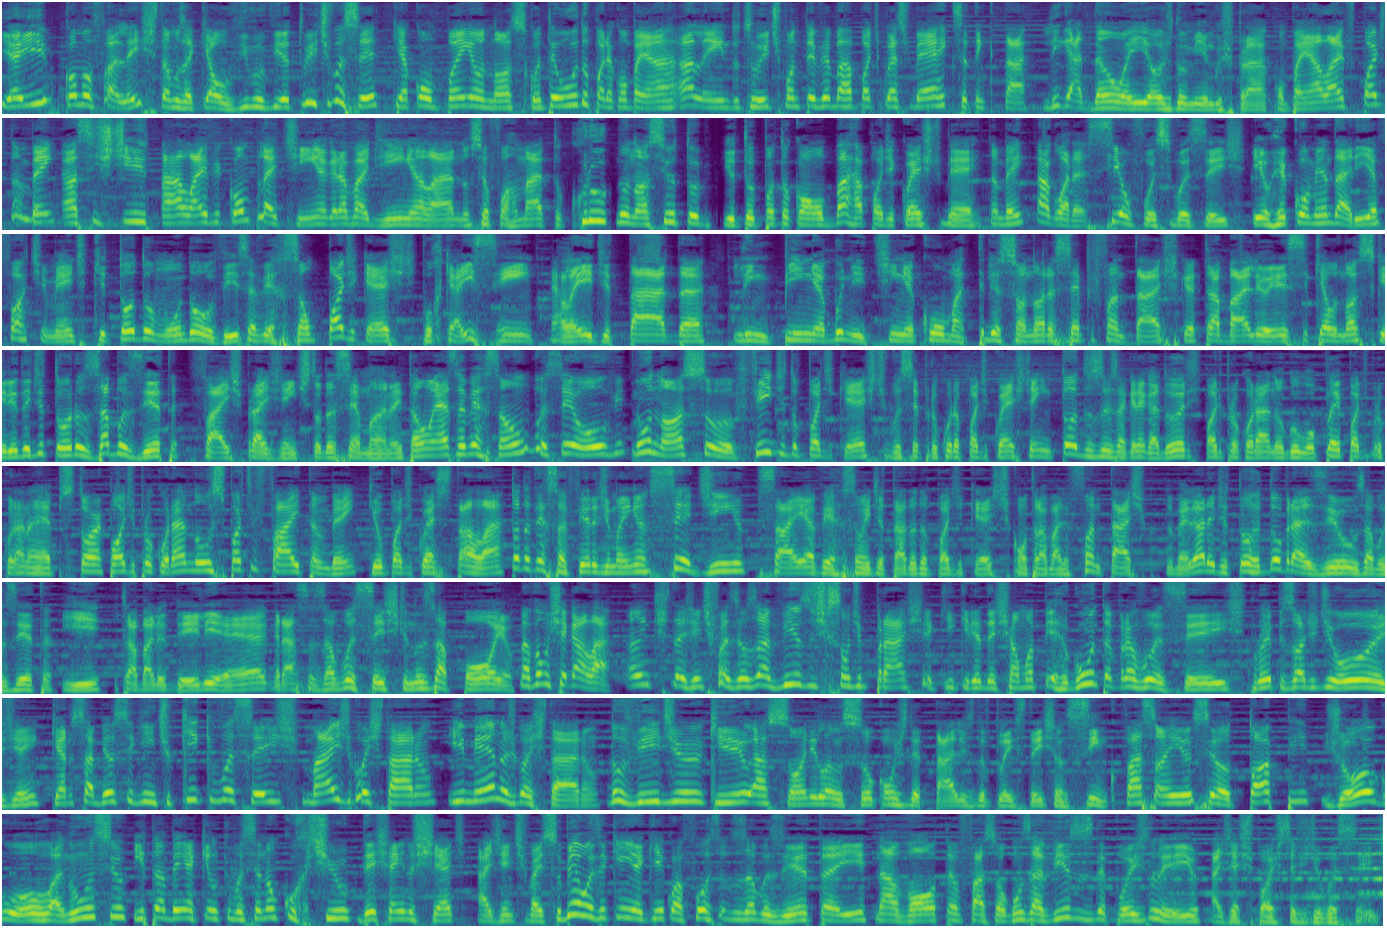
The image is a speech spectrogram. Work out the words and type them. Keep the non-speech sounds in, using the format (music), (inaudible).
E aí, como eu falei, estamos aqui ao vivo via Twitch. Você que acompanha o nosso conteúdo pode acompanhar além do twitch.tv/podcastbr que você tem que estar tá ligadão aí aos domingos para acompanhar a live, pode também assistir a live completinha, gravadinha lá no seu formato cru no nosso YouTube, youtube.com/podcastbr também. Agora, se eu fosse vocês, eu recomendaria fortemente que todo mundo ouvisse a versão podcast, porque aí sim, ela é editada, limpinha, bonitinha, com uma trilha sonora sempre fantástica. Trabalho esse que é o nosso querido editor, o Zabuzeta, faz pra gente toda semana. Então, essa versão você ouve no nosso feed feed do podcast. Você procura podcast em todos os agregadores. Pode procurar no Google Play, pode procurar na App Store, pode procurar no Spotify também, que o podcast está lá. Toda terça-feira de manhã, cedinho, sai a versão editada do podcast com um trabalho fantástico do melhor editor do Brasil, o Zabuzeta. E o trabalho dele é graças a vocês que nos apoiam. Mas vamos chegar lá. Antes da gente fazer os avisos que são de praxe aqui, queria deixar uma pergunta para vocês pro episódio de hoje, hein? Quero saber o seguinte: o que, que vocês mais gostaram e menos gostaram do vídeo que a Sony lançou com os detalhes do PlayStation 5. Façam aí o seu top jogo ou anúncio e também aquilo que você não curtiu, deixa aí no chat. A gente vai subir a musiquinha aqui com a força do Zabuzeta e na volta eu faço alguns avisos e depois leio as respostas de vocês.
